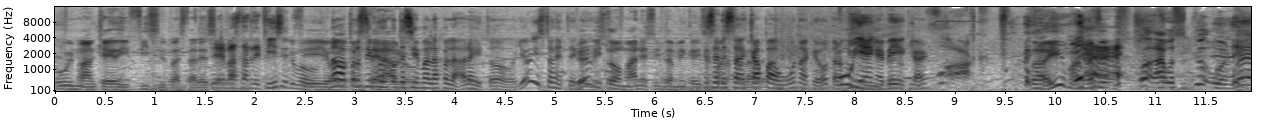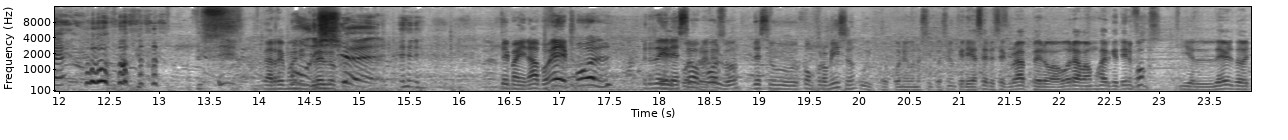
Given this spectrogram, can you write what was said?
Uy, man, qué difícil va a estar eso. Sí, va a estar difícil. Sí, no, pero sí podemos decir malas palabras y todo. Yo he visto gente Yo he que, visto manes sí también que que dicen se les escapa una que otra. Uy, Bien, Epic. Fuck. Ahí, man. así, Well, that was a good one, man. Agarremos en inglés, loco. Te imaginas, po? ¡Ey, Paul! Regresó Paul Paul, po, de su compromiso. Uy, lo pone en una situación. Quería hacer ese grab, pero ahora vamos a ver qué tiene Fox. Y el air dodge.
